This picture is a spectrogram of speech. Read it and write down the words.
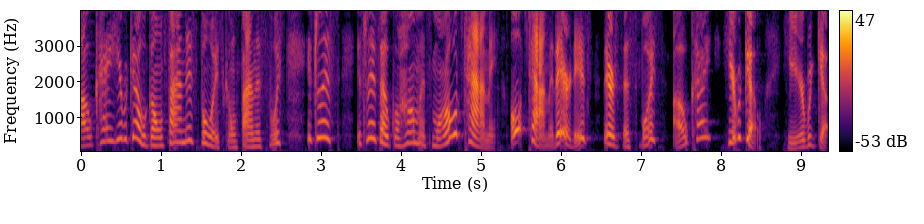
Okay, here we go. We're gonna find this voice. Gonna find this voice. It's Liz. It's Liz, Oklahoma. It's more old timey. Old timey. There it is. There's this voice. Okay, here we go. Here we go.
